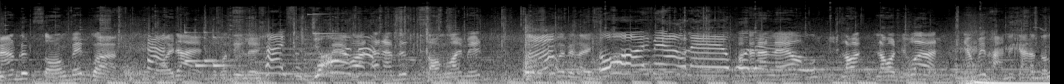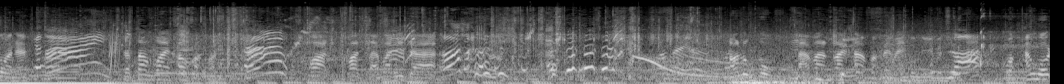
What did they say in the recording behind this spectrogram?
น้ำลึก 2 เมตรกว่าลอยได้ปกติเลย ใช่ สุดยอดแต่ว่าถ้าน้ำลึก 200 เมตร ไม่เป็นไร โอ้ยไม่เอาแล้วเพราะฉะนั้นแล้ว เราเราถือว่ายังไม่ผ่านในการเอาตัวรอดนะ ยังไงจะต้องว่ายเข้าฝั่งก่อนอ้าวว่าว่าสามารถที่จะอ๋อเอาลูกโป่งสามารถว่ายข้ามฝั่งได้ไหมตรงนี้มันเหรอทั้งหมด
